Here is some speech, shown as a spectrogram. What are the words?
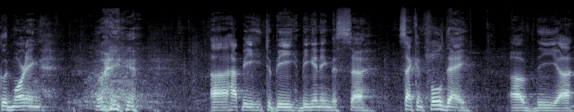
Good morning. morning. uh, happy to be beginning this uh, second full day of the uh,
